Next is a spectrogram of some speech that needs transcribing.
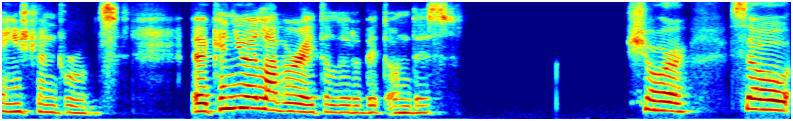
ancient roots. Uh, can you elaborate a little bit on this? Sure. So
